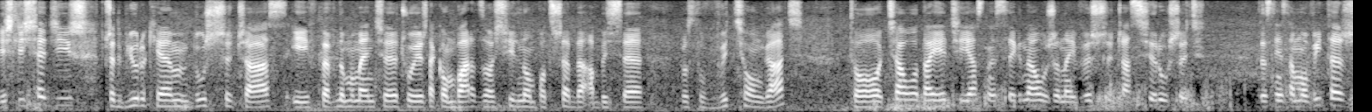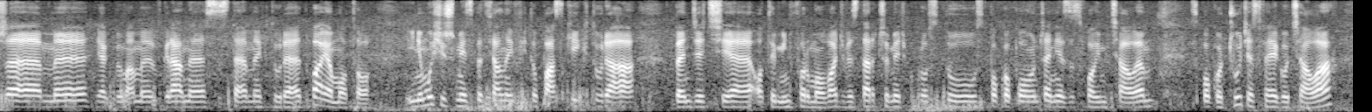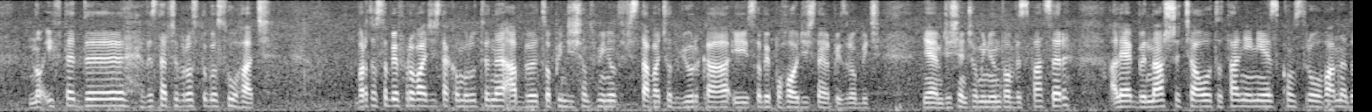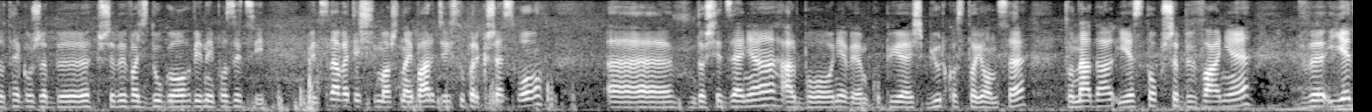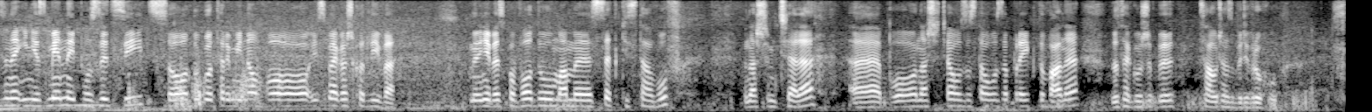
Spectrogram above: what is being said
Jeśli siedzisz przed biurkiem dłuższy czas i w pewnym momencie czujesz taką bardzo silną potrzebę, aby się po prostu wyciągać, to ciało daje ci jasny sygnał, że najwyższy czas się ruszyć. To jest niesamowite, że my jakby mamy wgrane systemy, które dbają o to. I nie musisz mieć specjalnej fitopaski, która będzie cię o tym informować. Wystarczy mieć po prostu spoko połączenie ze swoim ciałem, spoko czucie swojego ciała. No i wtedy wystarczy po prostu go słuchać. Warto sobie wprowadzić taką rutynę, aby co 50 minut wstawać od biurka i sobie pochodzić, najlepiej zrobić, nie wiem, 10-minutowy spacer, ale jakby nasze ciało totalnie nie jest skonstruowane do tego, żeby przebywać długo w jednej pozycji. Więc nawet jeśli masz najbardziej super krzesło e, do siedzenia, albo nie wiem, kupiłeś biurko stojące, to nadal jest to przebywanie w jednej i niezmiennej pozycji, co długoterminowo jest mega szkodliwe. My nie bez powodu mamy setki stawów w naszym ciele, e, bo nasze ciało zostało zaprojektowane do tego, żeby cały czas być w ruchu.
